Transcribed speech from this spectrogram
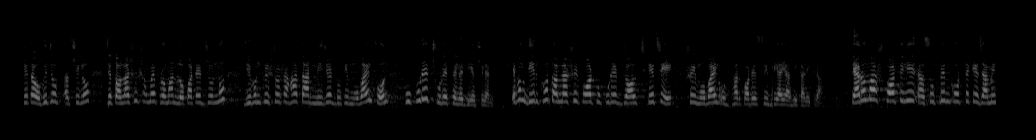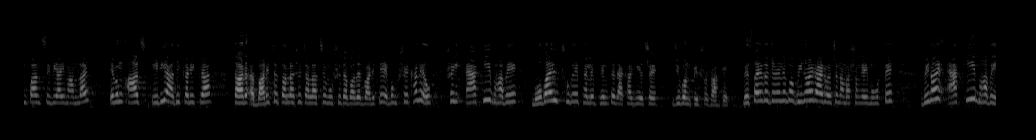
যেটা অভিযোগ ছিল যে তল্লাশির সময় প্রমাণ লোপাটের জন্য জীবন কৃষ্ণ সাহা তার নিজের দুটি মোবাইল ফোন পুকুরে ছুঁড়ে ফেলে দিয়েছিলেন। এবং দীর্ঘ তল্লাশির পর পুকুরের জল ছেঁচে সেই মোবাইল উদ্ধার করে সিবিআই আধিকারিকরা। তেরো মাস পর তিনি সুপ্রিম কোর্ট থেকে জামিন পান সিবিআই মামলায় এবং আজ ইডি আধিকারিকরা তার বাড়িতে তল্লাশি চালাচ্ছে মুর্শিদাবাদের বাড়িতে এবং সেখানেও সেই একইভাবে মোবাইল ছুঁড়ে ফেলে, ফেলতে দেখা গিয়েছে জীবন কৃষ্ণ শাহকে। বিস্তারিত জেনে নেব, বিনয় রায় রয়েছেন আমার সঙ্গে এই মুহূর্তে। বিনয়, একইভাবে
